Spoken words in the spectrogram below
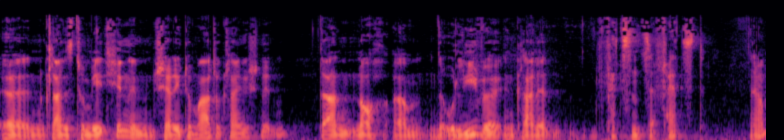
äh, ein kleines Tomätchen in Cherry Tomato klein geschnitten, dann noch ähm, eine Olive in kleine Fetzen zerfetzt, ja,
